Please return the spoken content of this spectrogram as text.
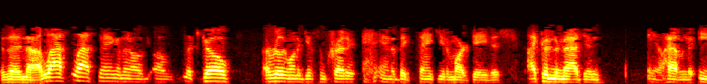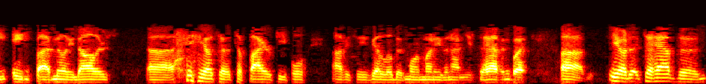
And then, uh, last, last thing, and then I'll, I'll let you go. I really want to give some credit and a big thank you to Mark Davis. I couldn't imagine, you know, having to eat $85 million, uh, you know, to, to fire people. Obviously he's got a little bit more money than I'm used to having, but, uh, you know, to, to have the,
